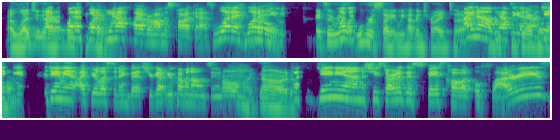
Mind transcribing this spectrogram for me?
A legend in What, our what, a, what we have to have her on this podcast. What a what No, a human. It's a real what oversight. We haven't tried to. I know we have to get her on. Jamie, Jamie, if you're listening, bitch, you got you're coming on soon. Oh my god. But Jamie and she started this space called O'Flaherty's.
